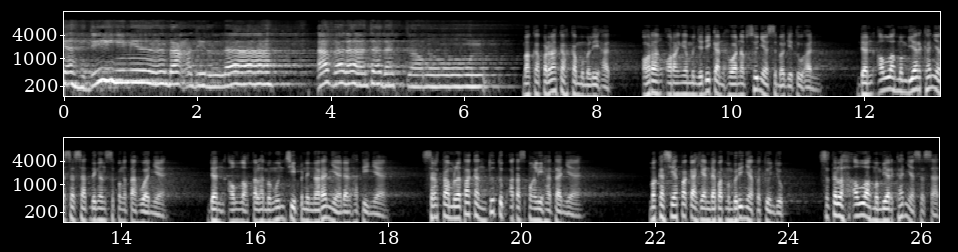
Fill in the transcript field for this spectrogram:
يهديه من بعد الله أفلا تذكرون Maka pernahkah kamu melihat orang-orang yang menjadikan hawa nafsunya sebagai Tuhan, dan Allah membiarkannya sesat dengan sepengetahuannya, dan Allah telah mengunci pendengarannya dan hatinya, serta meletakkan tutup atas penglihatannya. Maka siapakah yang dapat memberinya petunjuk, Setelah Allah membiarkannya sesat,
